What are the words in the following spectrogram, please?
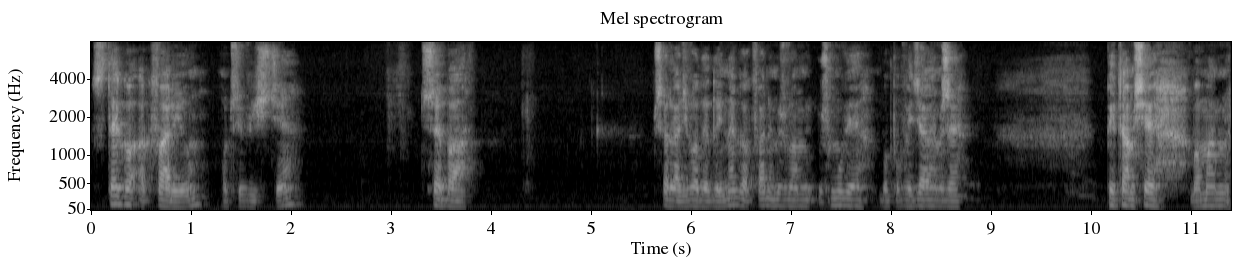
z tego akwarium oczywiście trzeba przelać wodę do innego akwarium, już Wam już mówię, bo powiedziałem, że pytam się, bo mam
